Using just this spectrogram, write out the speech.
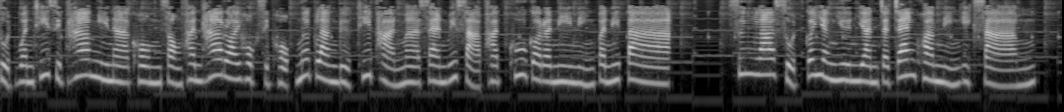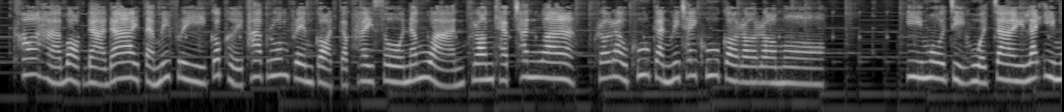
สุดวันที่ 15 มีนาคม 2566 เมื่อกลางดึกที่ผ่านมาแซนวิสาพัฒคู่กรณีหนิงปณิตา ซึ่งล่าสุดก็ยังยืนยันจะแจ้งความหนิงอีกสามข้อหาบอกด่าได้แต่ไม่ฟรีก็เผยภาพร่วมเฟรมกอดกับไฮโซน้ำหวาน พร้อมแคปชั่นว่า ราะเราคู่กันไม่ใช่คู่กรรมอีโมจิหัวใจและอีโม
